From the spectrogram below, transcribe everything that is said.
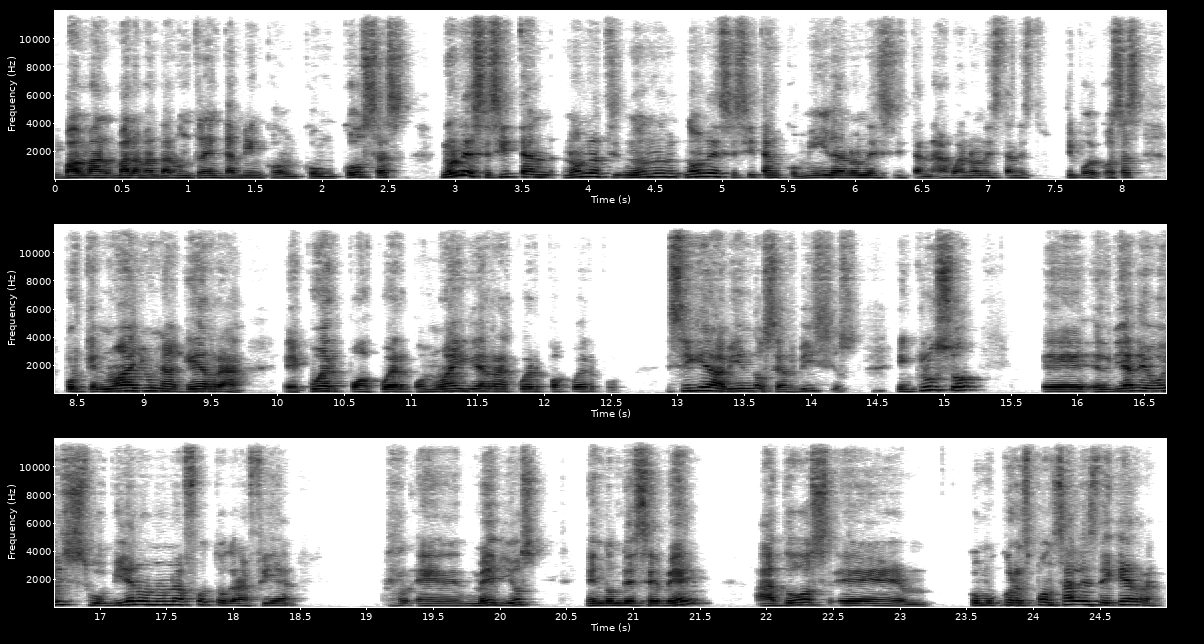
van, a, van, a, mandar un tren también con cosas, no necesitan, no, no, no, necesitan comida, no necesitan agua, no necesitan este tipo de cosas, porque no hay una guerra eh, cuerpo a cuerpo, no hay guerra cuerpo a cuerpo, sigue habiendo servicios, incluso eh, el día de hoy subieron una fotografía en eh, medios en donde se ven a dos como corresponsales de guerra.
